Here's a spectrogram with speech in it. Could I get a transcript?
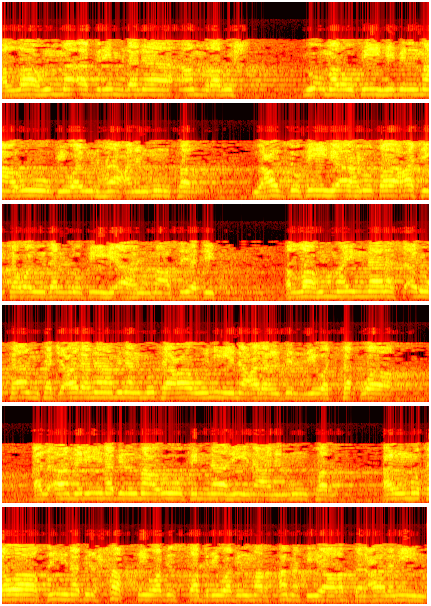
اللهم أبرم لنا أمر رشد يؤمر فيه بالمعروف وينهى عن المنكر. يعز فيه أهل طاعتك ويذل فيه أهل معصيتك. اللهم إنا نسألك أن تجعلنا من المتعاونين على البر والتقوى الآمرين بالمعروف الناهين عن المنكر المتواصين بالحق وبالصبر وبالمرحمة يا رب العالمين.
